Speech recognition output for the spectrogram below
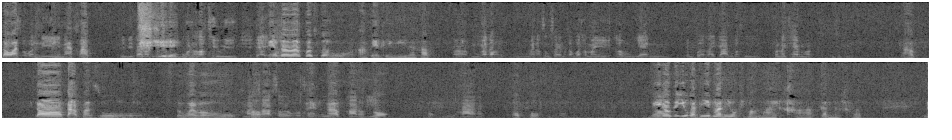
สวัสสวัสดีดีนะนะคครัรับ บ ยินดีต้อนรับเข้าสู่มูลทีวี เอ๊ะยินดีต้อนรับเข้าสู่อาเพทีวีนะครับเอ่อไม่ต้องไม่ต้องสงสัยนะครับ ว่าทำไมเราแย่งเป็นเปิดรายการก็คือคนละแคมครับ ครับ ก็กลับมาสู่ survival มาของคราฟเซอร์ไวเวอร์ของอูครับพาร์ทที่หกหรือห้านะหกหกนี่ก็มาอยู่กันที่พาร์ทที่หกสำหรับไมค์ครับกันนะครับแหม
